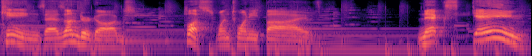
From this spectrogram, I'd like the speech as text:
Kings as underdogs plus 125. Next game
